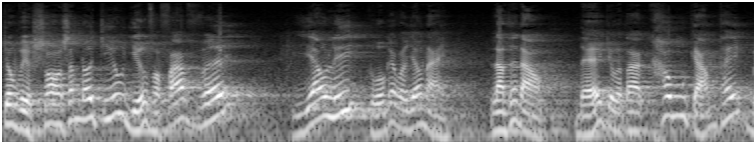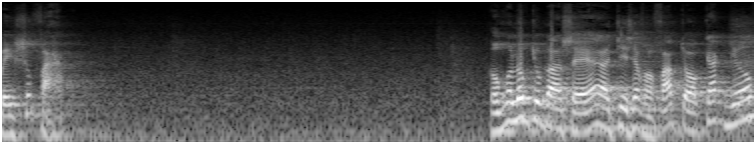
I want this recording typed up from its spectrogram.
trong việc so sánh đối chiếu giữa Phật pháp với giáo lý của các tôn giáo này làm thế nào để cho người ta không cảm thấy bị xúc phạm. Cũng có lúc chúng ta sẽ chia sẻ Phật pháp cho các nhóm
